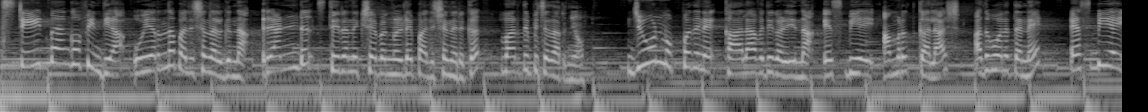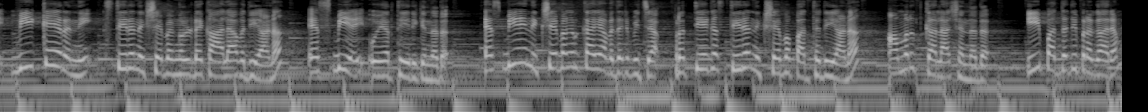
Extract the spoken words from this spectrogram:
State Bank of India ഉയർന്ന പലിശ നൽകുന്ന രണ്ട് സ്ഥിര നിക്ഷേപങ്ങളുടെ പലിശ നിരക്ക് വർദ്ധിപ്പിച്ചതറിഞ്ഞോ. ജൂൺ മുപ്പതിന് കാലാവധി കഴിയുന്ന S B I Amrit Kalash അതുപോലെ തന്നെ S B I we care എന്നീ സ്ഥിര നിക്ഷേപങ്ങളുടെ കാലാവധിയാണ് എസ് ബി ഐ ഉയർത്തിയിരിക്കുന്നത്. എസ് ബി ഐ നിക്ഷേപകർക്കായി അവതരിപ്പിച്ച പ്രത്യേക സ്ഥിര നിക്ഷേപ പദ്ധതിയാണ് അമൃത് കലാശ് എന്നത്. ഈ പദ്ധതി പ്രകാരം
